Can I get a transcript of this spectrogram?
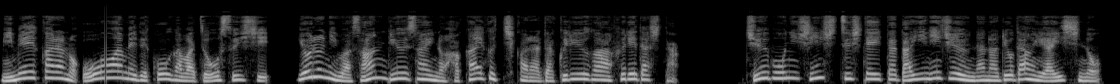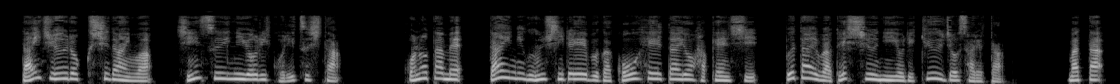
未明からの大雨で黄河は増水し、夜には三流祭の破壊口から濁流が溢れ出した。厨房に進出していた第27旅団や医師の第16師団は浸水により孤立した。このため、第2軍司令部が公兵隊を派遣し、部隊は撤収により救助された。また、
